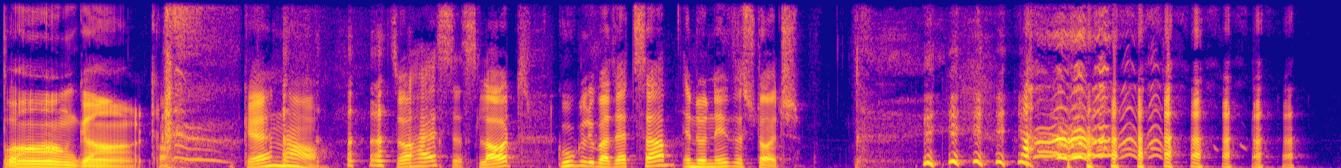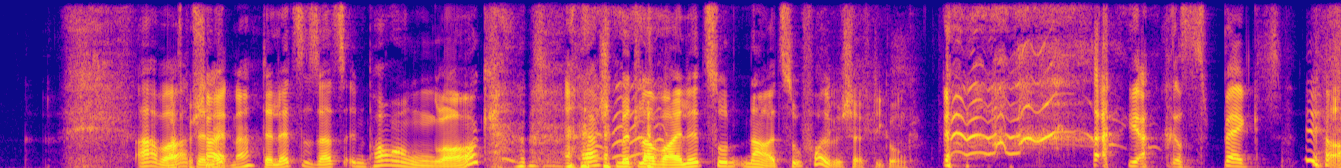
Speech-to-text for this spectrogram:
Pongok. Genau. So heißt es. Laut Google-Übersetzer, Indonesisch-Deutsch. Aber Bescheid, der, ne? der letzte Satz in Pongok herrscht mittlerweile zu nahezu Vollbeschäftigung. Ja, Respekt. Ja,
